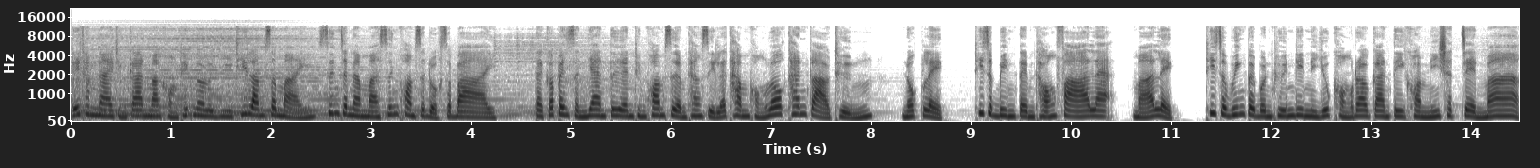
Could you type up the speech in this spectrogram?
ได้ทำนายถึงการมาของเทคโนโลยีที่ล้ำสมัย ซึ่งจะนำมาซึ่งความสะดวกสบาย แต่ก็เป็นสัญญาณเตือนถึงความเสื่อมทางศีลธรรมของโลกท่านกล่าวถึง นกเหล็ก ที่จะบินเต็มท้องฟ้าและม้าเหล็ก ที่จะวิ่งไปบนพื้นดินในยุคของเราการตีความนี้ชัดเจนมาก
